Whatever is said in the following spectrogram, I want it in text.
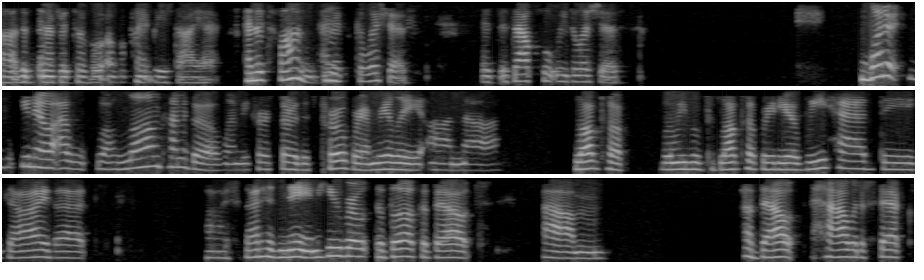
uh, the benefits of a, of a plant-based diet. And it's fun and mm. it's delicious. It's it's absolutely delicious. What are, you know, I well, a long time ago when we first started this program, really on uh, Blog Talk, when we moved to Blog Talk Radio, we had the guy that uh, I forgot his name. He wrote the book about um, about how it affects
